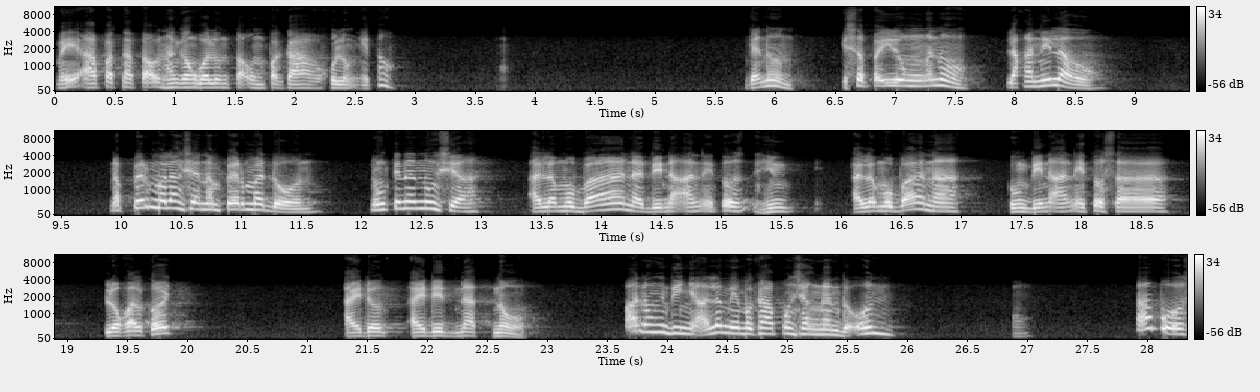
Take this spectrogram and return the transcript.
May apat na taon hanggang walong taong pagkakakulong ito. Ganon. Isa pa yung ano, Lakanilaw. Napirma lang siya ng perma doon. Nung tinanong siya, alam mo ba na dinaan ito, hin- alam mo ba na kung dinaan ito sa local court? I don't, I did not know. Paano hindi niya alam? Eh, maghapon siyang nandoon. Oh. Tapos,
